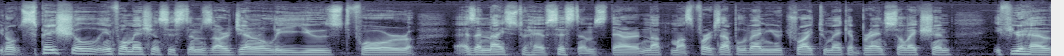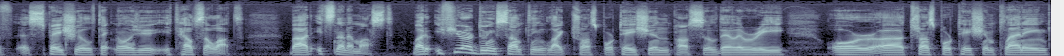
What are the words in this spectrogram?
you know spatial information systems are generally used for as a nice to have systems. They are not must. For example, when you try to make a branch selection, if you have spatial technology, it helps a lot, but it's not a must. But if you are doing something like transportation, parcel delivery, or uh, transportation planning.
